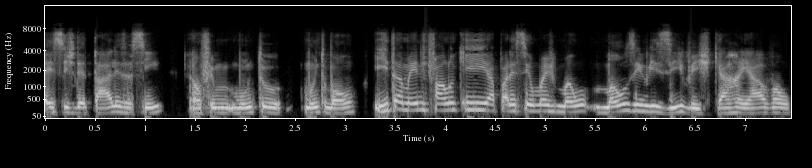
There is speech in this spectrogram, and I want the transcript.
esses detalhes, assim. É um filme muito, muito bom. E também eles falam que apareciam umas mão, mãos invisíveis que arranhavam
